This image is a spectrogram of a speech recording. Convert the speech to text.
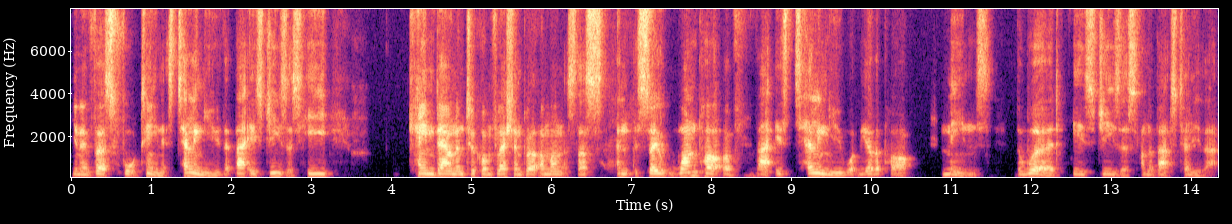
you know, verse 14, it's telling you that that is Jesus. He came down and took on flesh and dwelt amongst us. And so one part of that is telling you what the other part means. The word is Jesus. I'm about to tell you that.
